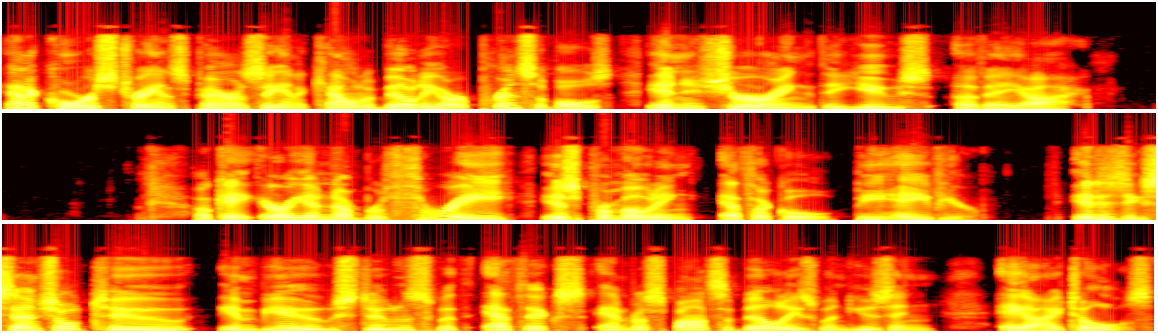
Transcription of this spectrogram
And of course, transparency and accountability are principles in ensuring the use of AI. Okay, area number three is promoting ethical behavior. It is essential to imbue students with ethics and responsibilities when using AI tools.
